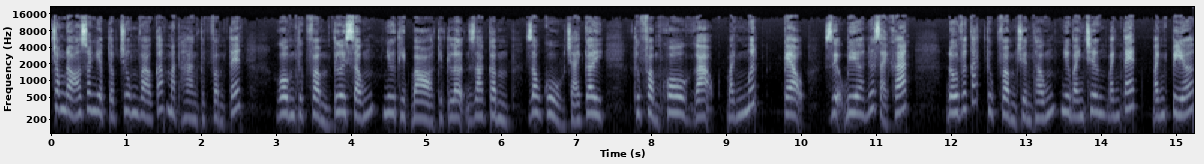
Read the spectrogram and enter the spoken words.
Trong đó doanh nghiệp tập trung vào các mặt hàng thực phẩm Tết gồm thực phẩm tươi sống như thịt bò, thịt lợn, da cầm, rau củ, trái cây, thực phẩm khô, gạo, bánh mứt, kẹo, rượu bia, nước giải khát. Đối với các thực phẩm truyền thống như bánh trưng, bánh tét, bánh pía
